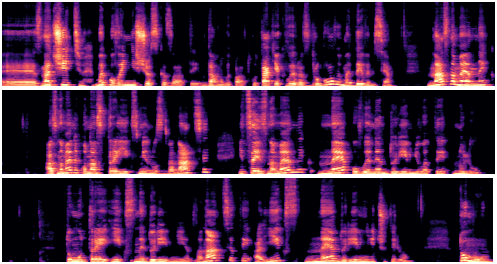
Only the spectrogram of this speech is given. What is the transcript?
Е, значить, ми повинні що сказати в даному випадку? Так як вираз дробовий, ми дивимося на знаменник, а знаменник у нас 3х мінус 12, і цей знаменник не повинен дорівнювати нулю. Тому 3х не дорівнює 12, а х не дорівнює 4. Тому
